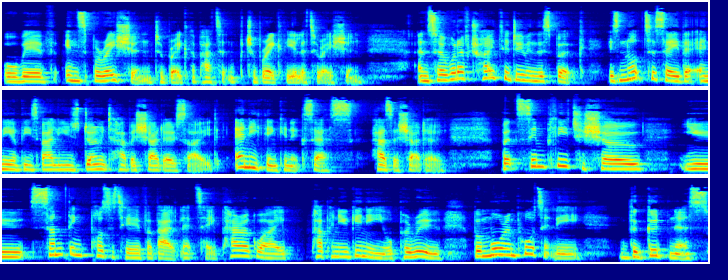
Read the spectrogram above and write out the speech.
or with inspiration to break the pattern, to break the alliteration. And so, what I've tried to do in this book is not to say that any of these values don't have a shadow side. Anything in excess has a shadow, but simply to show you something positive about, let's say, Paraguay, Papua New Guinea, or Peru, but more importantly, the goodness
